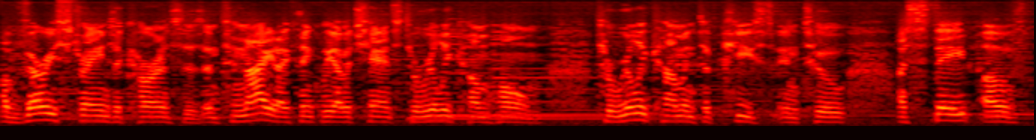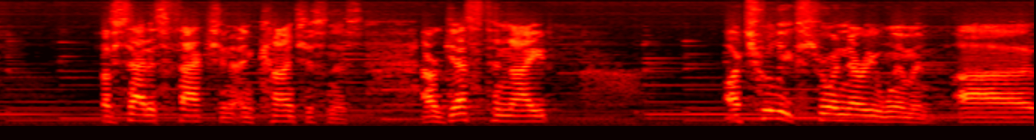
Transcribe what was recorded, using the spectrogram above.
of very strange occurrences. And tonight, I think we have a chance to really come home, to really come into peace, into a state of of satisfaction and consciousness. Our guests tonight are truly extraordinary women. Uh,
